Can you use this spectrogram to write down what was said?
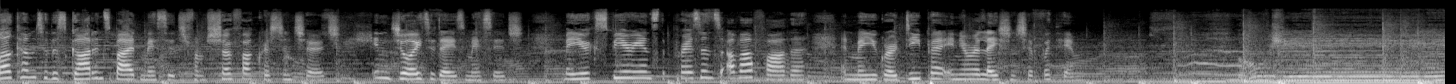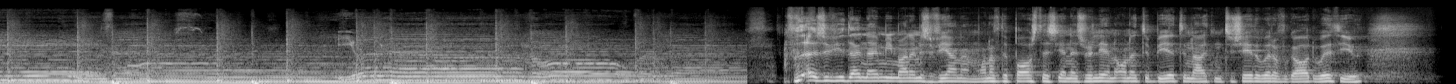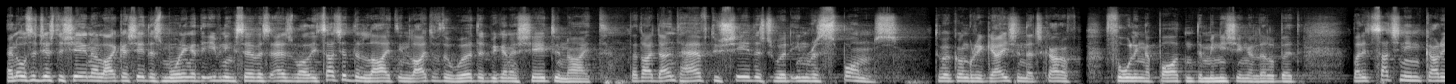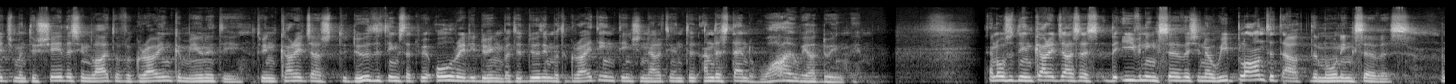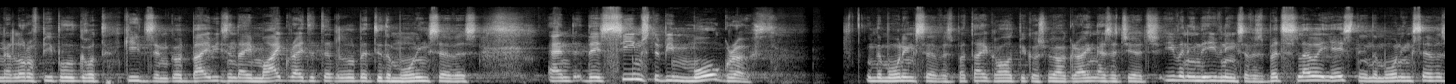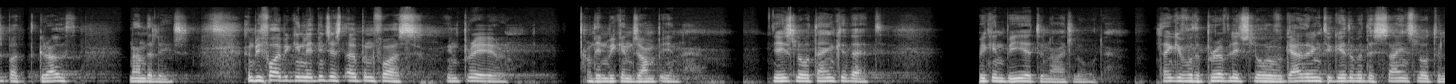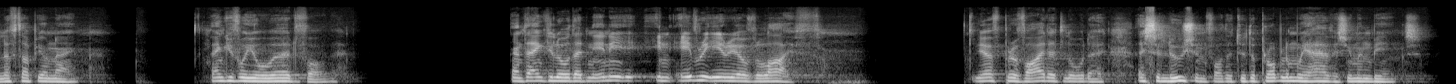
Welcome to this God inspired message from Shofar Christian Church. Enjoy today's message. May you experience the presence of our Father and may you grow deeper in your relationship with Him. Oh Jesus, your love over For those of you who don't know me, my name is Vian. I'm one of the pastors here, and it's really an honor to be here tonight and to share the word of God with you. And also just to share, you know, like I shared this morning at the evening service as well, it's such a delight in light of the word that we're going to share tonight that I don't have to share this word in response to a congregation that's kind of falling apart and diminishing a little bit. But it's such an encouragement to share this in light of a growing community, to encourage us to do the things that we're already doing, but to do them with greater intentionality and to understand why we are doing them. And also to encourage us as the evening service, you know, we planted out the morning service. And a lot of people got kids and got babies and they migrated a little bit to the morning service. And there seems to be more growth in the morning service, but thank God because we are growing as a church, even in the evening service. Bit slower, yes, than the morning service, but growth nonetheless. And before I begin, let me just open for us in prayer, and then we can jump in. Yes, Lord, thank you that we can be here tonight, Lord. Thank you for the privilege, Lord, of gathering together with the saints, Lord, to lift up your name. Thank you for your word, Father. And thank you, Lord, that in any in every area of life, you have provided, Lord, a, a solution, Father, to the problem we have as human beings.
